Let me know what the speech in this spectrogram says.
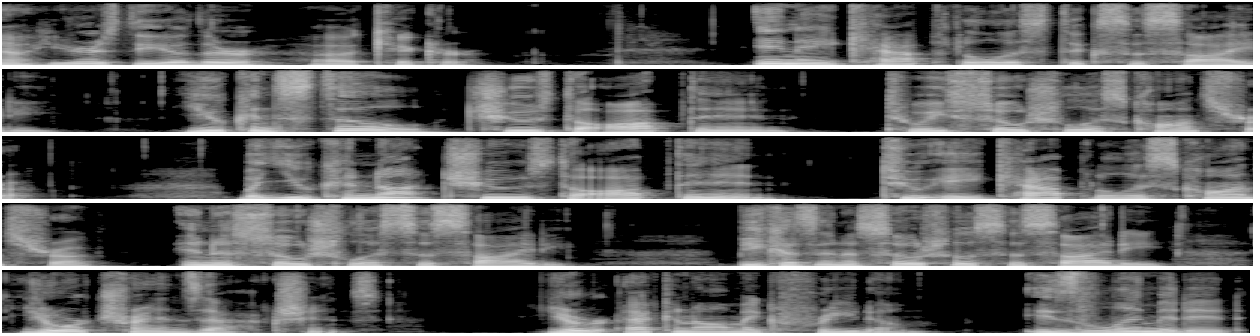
Now, here's the other uh, kicker in a capitalistic society, you can still choose to opt in to a socialist construct, but you cannot choose to opt in to a capitalist construct in a socialist society. Because in a socialist society, your transactions, your economic freedom is limited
